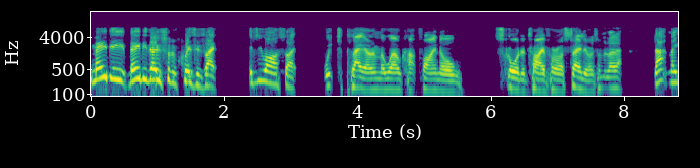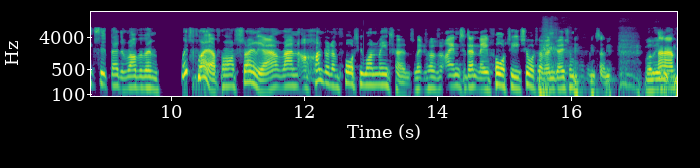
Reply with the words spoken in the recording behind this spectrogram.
Maybe maybe those sort of quizzes, like if you ask like which player in the World Cup final scored a try for Australia or something like that, that makes it better rather than which player for Australia ran 141 metres, which was incidentally 40 shorter than Jason Robinson. well, Um,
